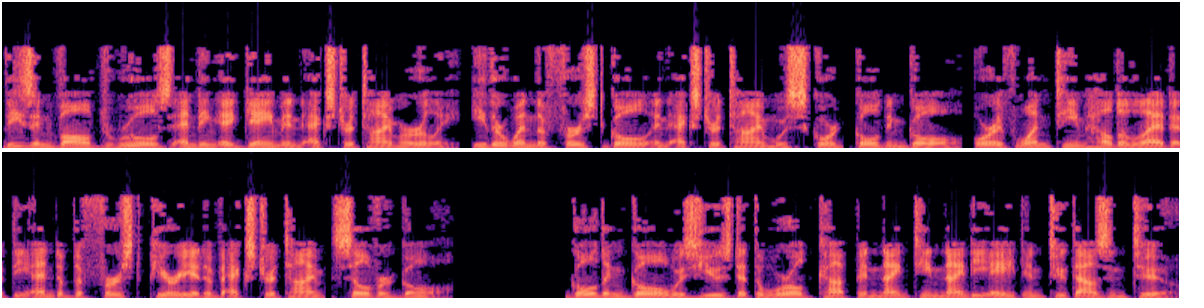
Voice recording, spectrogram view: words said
These involved rules ending a game in extra time early, either when the first goal in extra time was scored golden goal, or if one team held a lead at the end of the first period of extra time silver goal. Golden goal was used at the World Cup in 1998 and 2002.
